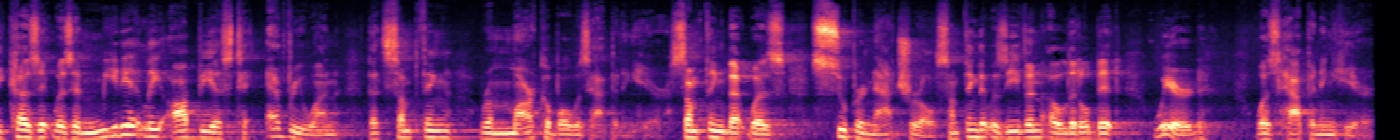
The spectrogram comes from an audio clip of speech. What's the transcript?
because it was immediately obvious to everyone that something remarkable was happening here something that was supernatural, something that was even a little bit weird was happening here.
